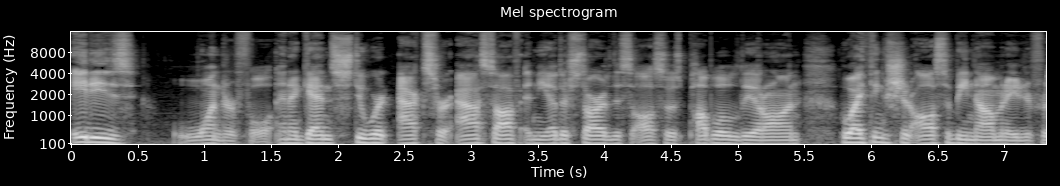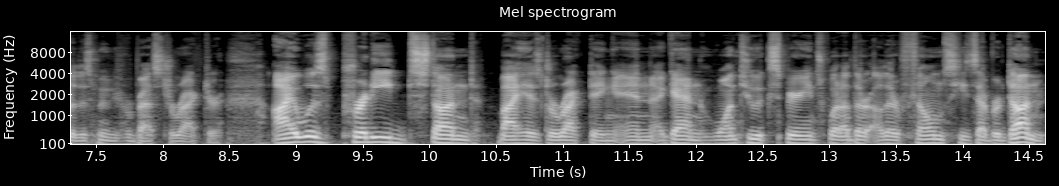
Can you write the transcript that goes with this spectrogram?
It is wonderful. And again, Stewart acts her ass off, and the other star of this also is Pablo Larraín, who I think should also be nominated for this movie for Best Director. I was pretty stunned by his directing, and again, want to experience what other other films he's ever done.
